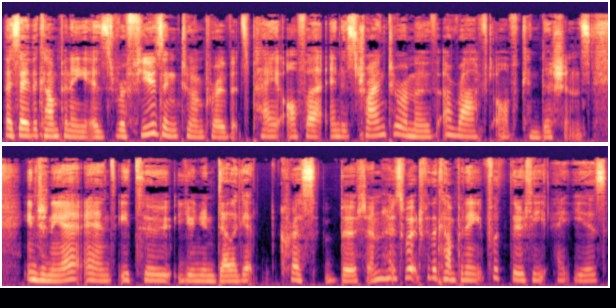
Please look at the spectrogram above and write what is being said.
They say the company is refusing to improve its pay offer and is trying to remove a raft of conditions. Engineer and ITU union delegate Chris Burton, who's worked for the company for 38 years,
